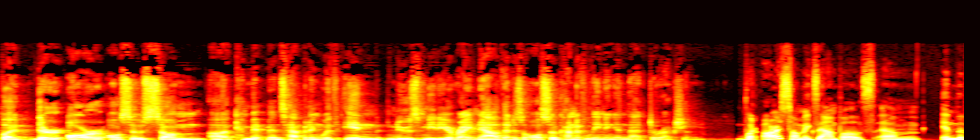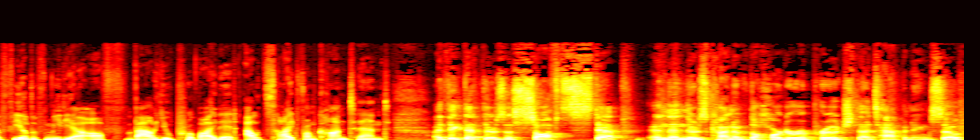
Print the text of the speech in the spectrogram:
But there are also some uh, commitments happening within news media right now that is also kind of leaning in that direction. What are some examples um, in the field of media of value provided outside from content? I think that there's a soft step and then there's kind of the harder approach that's happening. So,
